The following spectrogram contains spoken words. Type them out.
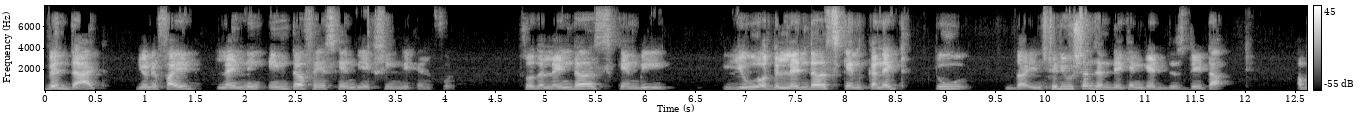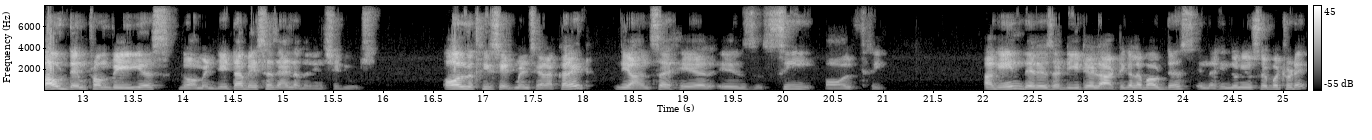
with that, unified lending interface can be extremely helpful. So the lenders can be you or the lenders can connect to the institutions and they can get this data about them from various government databases and other institutes. All the three statements here are correct. The answer here is C, all three. Again, there is a detailed article about this in the Hindu newspaper today.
